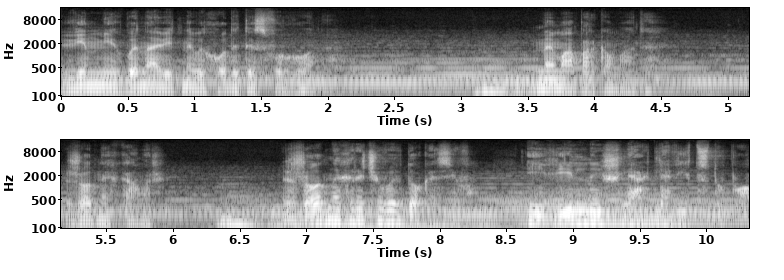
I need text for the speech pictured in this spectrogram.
він міг би навіть не виходити з фургона. Нема паркомата, жодних камер, жодних речових доказів і вільний шлях для відступу.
